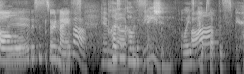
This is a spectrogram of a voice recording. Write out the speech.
Oh, this is so nice. Pleasant conversation always peps up the spirits.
